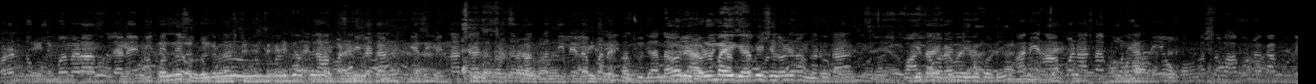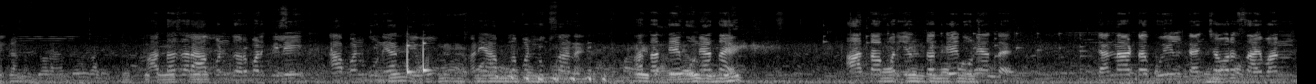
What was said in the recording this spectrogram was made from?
परंतु कुंभमेळा असल्याने मी. आता आपण निवेदन एसपींना त्या संदर्भात दिलेलं पण आहे. आणि आपण आता येऊ असं वागू नका कुणी आता जर आपण गडबड केली आपण गुन्ह्यात येऊ आणि आपलं पण नुकसान आहे. आता ते गुन्ह्यात आहे. आतापर्यंत ते गुन्ह्यात आहे. त्यांना अटक होईल त्यांच्यावर साहेबांना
